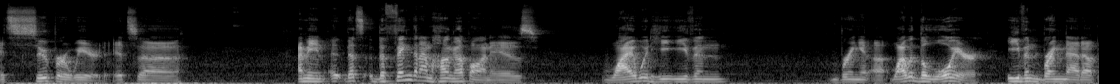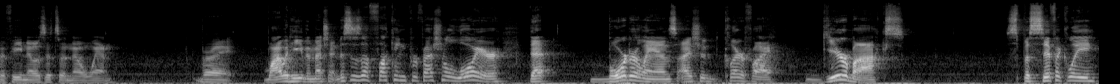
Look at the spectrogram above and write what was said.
it's super weird. It's uh I mean, uh, that's the thing that I'm hung up on is why would he even bring it up? Why would the lawyer even bring that up if he knows it's a no-win? Right. Why would he even mention it? This is a fucking professional lawyer that Borderlands, I should clarify, Gearbox specifically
